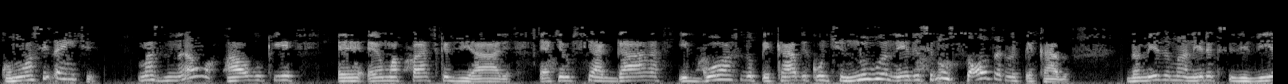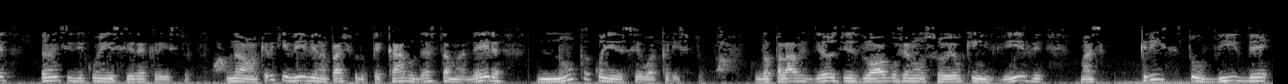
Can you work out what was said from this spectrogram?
como um acidente mas não algo que é, é, uma prática diária, é aquilo que se agarra e gosta do pecado e continua nele, você não solta aquele pecado, da mesma maneira que se vivia antes de conhecer a Cristo. Não, aquele que vive na prática do pecado desta maneira nunca conheceu a Cristo. Quando a palavra de Deus diz logo, já não sou eu quem vive, mas Cristo vive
